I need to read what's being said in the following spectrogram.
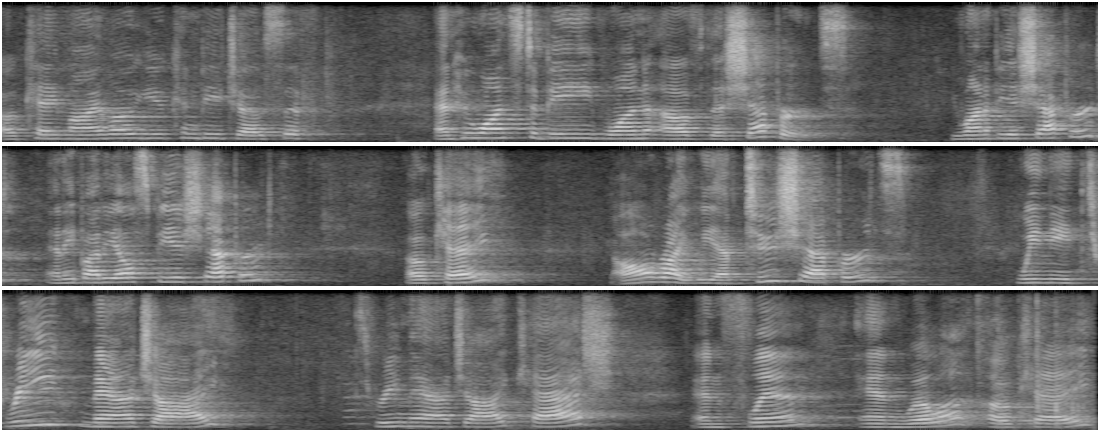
Okay, Milo, you can be Joseph. And who wants to be one of the shepherds? You want to be a shepherd? Anybody else be a shepherd? Okay. All right, we have two shepherds. We need three magi, three magi, Cash and Flynn and Willa, okay.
